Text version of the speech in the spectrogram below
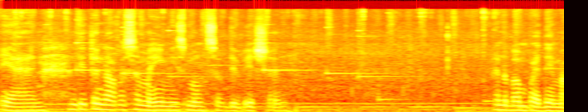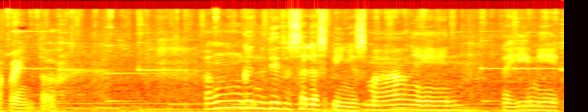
Ayan, dito na ako sa may mismong subdivision. Ano bang pwede makwento? Ang ganda dito sa Las Piñas, mahangin, tahimik.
